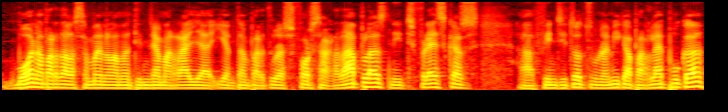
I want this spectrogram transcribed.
Bona part de la setmana la mantindrem a ratlla i amb temperatures força agradables, nits fresques, eh, fins i tot una mica per l'època,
